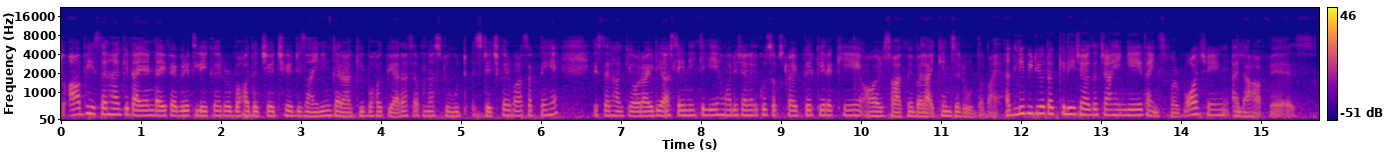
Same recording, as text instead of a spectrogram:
तो आप भी इस तरह के टाई एंड डाई फैब्रिक लेकर और बहुत अच्छे अच्छे डिज़ाइनिंग करा के बहुत प्यारा सा अपना सूट स्टिच करवा सकते हैं। इस तरह के और आइडियाज़ लेने के लिए हमारे चैनल को सब्सक्राइब करके रखें और साथ में बेलाइकन ज़रूर दबाएँ। अगली वीडियो तक के लिए इजाज़त चाहेंगे। थैंक्स फॉर वॉचिंग अल्लाह हाफिज़।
